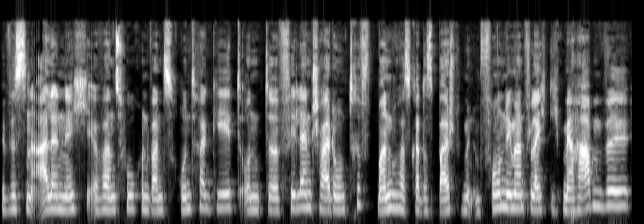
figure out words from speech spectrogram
Wir wissen alle nicht, wann es hoch und wann es runter geht. Und äh, Fehlentscheidungen trifft man. Du hast gerade das Beispiel mit einem Fonds, den man vielleicht nicht mehr haben will,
